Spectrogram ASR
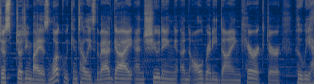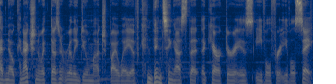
just judging by his look, we can tell he's the bad guy, and shooting an already dying character who we had no connection with doesn't really do much by way of convincing us that a character is evil for evil's sake.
